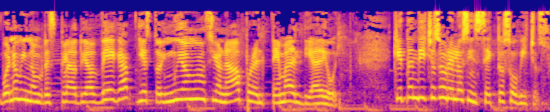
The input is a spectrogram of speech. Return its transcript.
Bueno, mi nombre es Claudia Vega y estoy muy emocionada por el tema del día de hoy. ¿Qué te han dicho sobre los insectos o bichos?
